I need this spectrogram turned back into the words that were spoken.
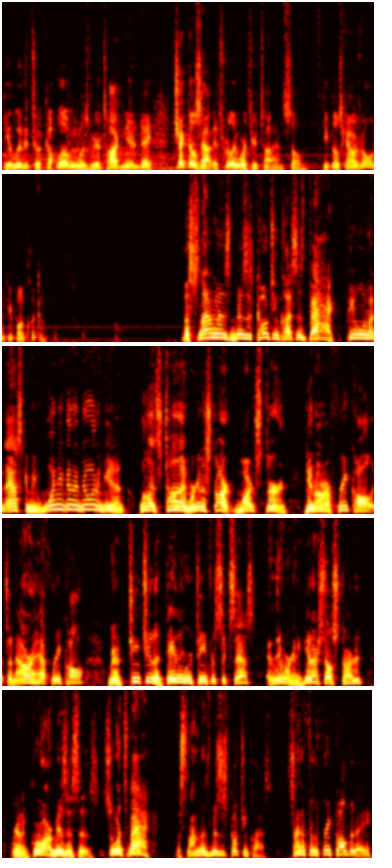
He alluded to a couple of them as we were talking here today. Check those out. It's really worth your time. So keep those cameras rolling. Keep on clicking. The Slanted Lens Business Coaching class is back. People have been asking me, when are you going to do it again? Well, it's time. We're going to start March 3rd. Get on our free call. It's an hour and a half free call. We're going to teach you the daily routine for success, and then we're going to get ourselves started. We're going to grow our businesses. So it's back. The Slanted Lens Business Coaching class. Sign up for the free call today.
